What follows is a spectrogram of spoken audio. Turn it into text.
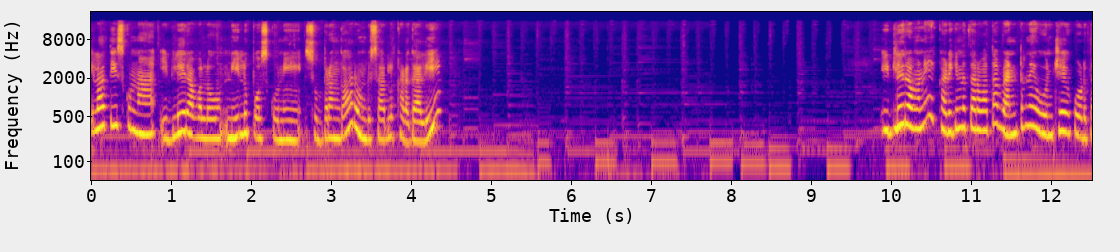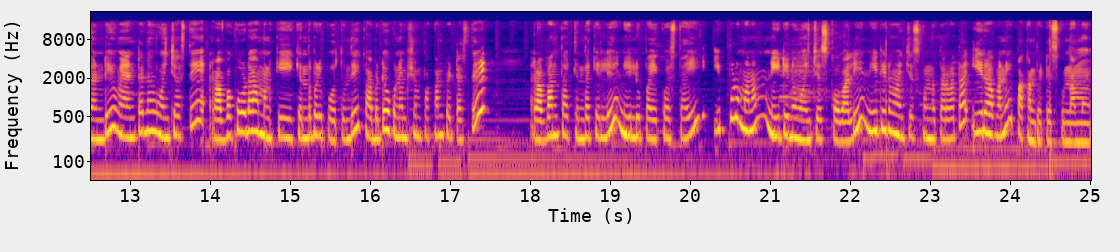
ఇలా తీసుకున్న ఇడ్లీ రవ్వలో నీళ్ళు పోసుకొని శుభ్రంగా రెండుసార్లు కడగాలి. ఇడ్లీ రవ్వని కడిగిన తర్వాత వెంటనే ఉంచేయకూడదండి. వెంటనే ఉంచేస్తే రవ్వ కూడా మనకి కింద పడిపోతుంది. కాబట్టి ఒక నిమిషం పక్కన పెట్టేస్తే రవ్వ అంతా కిందకెళ్ళి నీళ్ళు పైకి వస్తాయి ఇప్పుడు మనం నీటిని వంచేసుకోవాలి. నీటిని వంచేసుకున్న తర్వాత ఈ రవ్వని పక్కన పెట్టేసుకుందాము.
